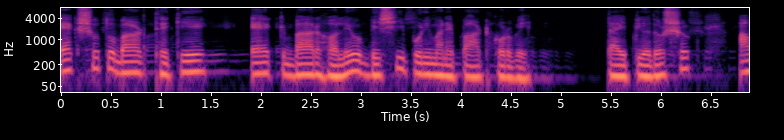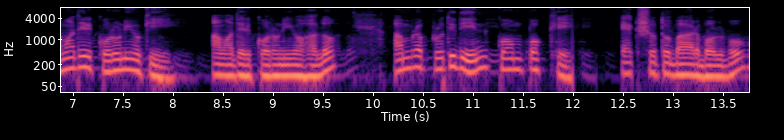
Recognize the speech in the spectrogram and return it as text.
একশত বার থেকে একবার হলেও বেশি পরিমাণে পাঠ করবে। তাই প্রিয় দর্শক, আমাদের করণীয় কি? আমাদের করণীয় হলো, আমরা প্রতিদিন কমপক্ষে একশত বার বলব,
